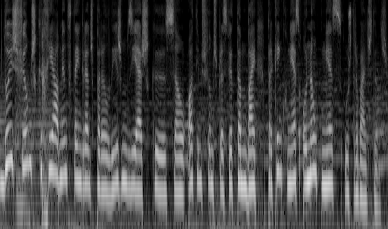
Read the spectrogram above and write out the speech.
dois filmes que realmente têm grandes paralelismos e acho que são ótimos filmes para se ver também para quem conhece ou não conhece os trabalhos deles.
